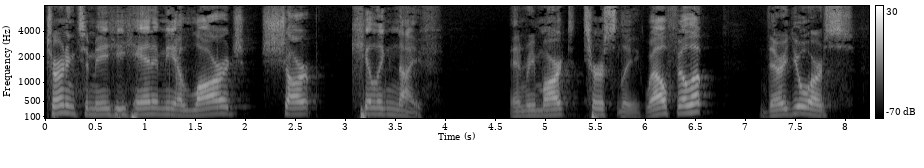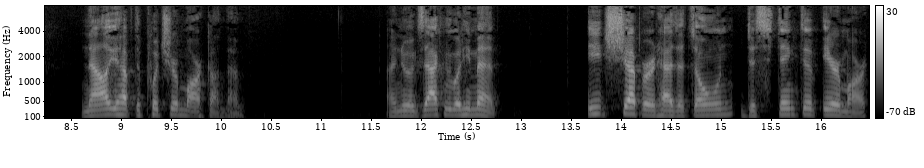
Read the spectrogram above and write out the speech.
Turning to me, he handed me a large, sharp, killing knife and remarked tersely, Well, Phillip, they're yours. Now you have to put your mark on them. I knew exactly what he meant. Each shepherd has its own distinctive earmark,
